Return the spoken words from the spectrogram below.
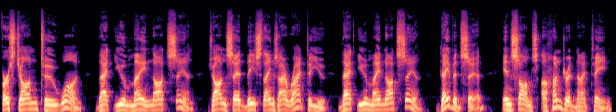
1 John 2 1, that you may not sin. John said, These things I write to you, that you may not sin. David said in Psalms 119,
